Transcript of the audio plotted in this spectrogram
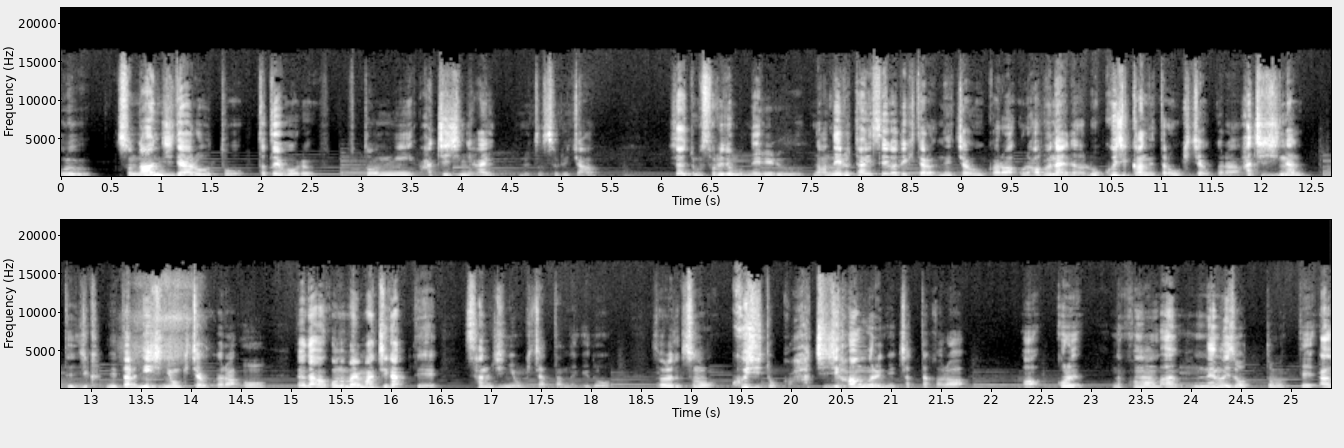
俺、その何時であろうと、例えば俺、布団に8時に入るとするじゃん？じゃあでもそれでも寝れる。なんか寝る体勢ができたら寝ちゃうから、俺危ない。だから6時間寝たら起きちゃうから、8時なんて時間寝たら2時に起きちゃうから、おうだからこの前間違って3時に起きちゃったんだけど、それでその9時とか8時半ぐらい寝ちゃったから、あ、これなこのままあ眠いぞと思ってあ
